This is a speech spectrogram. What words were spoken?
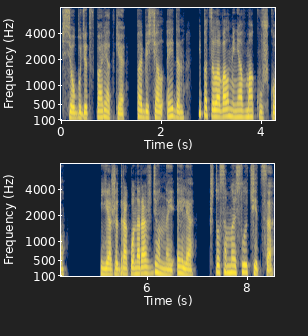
Все будет в порядке», — пообещал Эйден и поцеловал меня в макушку. «Я же драконорожденный, Эля. Что со мной случится?»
